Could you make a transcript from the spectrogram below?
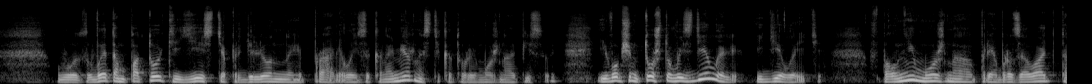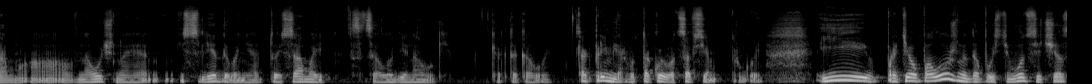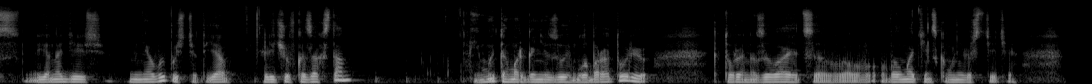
вот. В этом потоке есть определенные правила и закономерности, которые можно описывать. И, в общем, то, что вы сделали и делаете, вполне можно преобразовать там, а, в научное исследование той самой социологии науки как таковой. Как пример, вот такой вот совсем другой. И противоположно, допустим, вот сейчас, я надеюсь, меня выпустят, я лечу в Казахстан, и мы там организуем лабораторию – которая называется в, в Алматинском университете,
